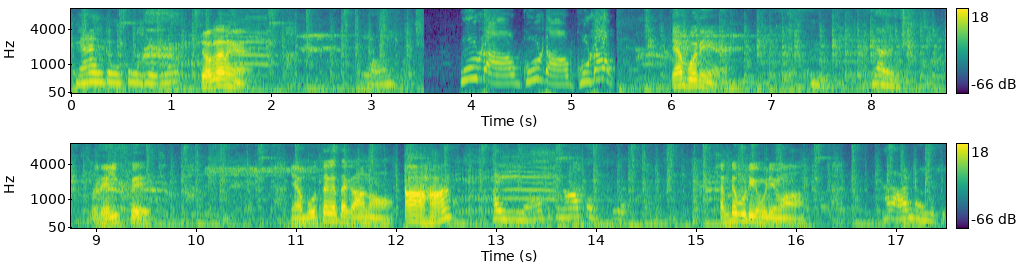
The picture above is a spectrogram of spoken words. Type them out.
சரி, உட்காருங்க டவுன் கூல் டவுன் ஏன்? போறீங்க? என்ன ஒரு ஹெல்ப்பு என் புத்தகத்தை காணோம். ஆஹா. ஐயோ அதுக்கு நாற்பது கிலோ கண்டுபிடிக்க முடியுமா? அது ஆண்டு வந்துட்டு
